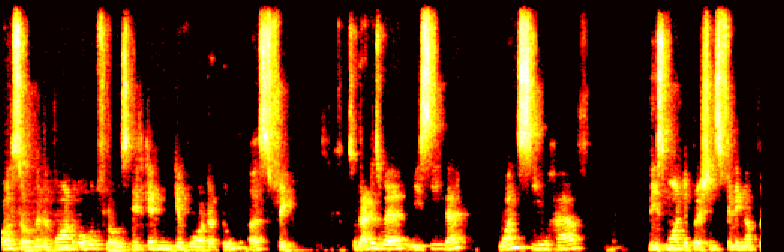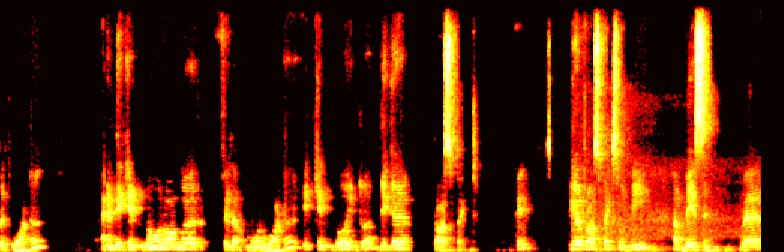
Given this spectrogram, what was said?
Also, when the pond overflows, it can give water to a stream. So that is where we see that once you have these small depressions filling up with water and they can no longer fill up more water, it can go into a bigger prospect. Okay, so bigger prospects would be a basin where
